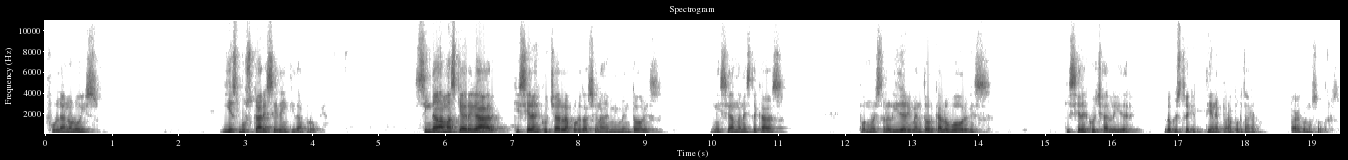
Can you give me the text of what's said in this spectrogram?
fulano lo hizo. Y es buscar esa identidad propia. Sin nada más que agregar, Quisiera escuchar la aportación de mis mentores, iniciando en este caso por nuestro líder y mentor Carlos Borges. Quisiera escuchar, líder, lo que usted tiene para aportar para con nosotros.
